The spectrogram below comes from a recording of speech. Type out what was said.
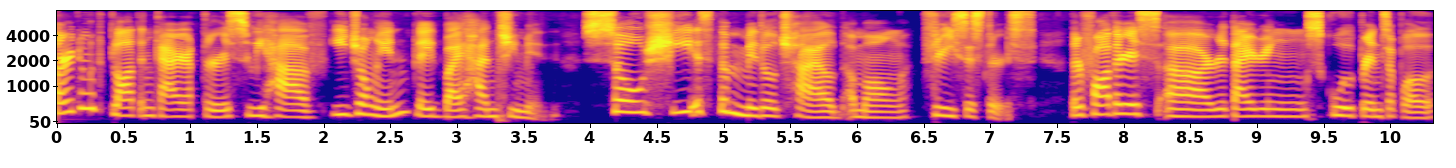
Starting with plot and characters, we have Lee Jong-in, played by Han Ji-min. So she is the middle child among three sisters. Their father is a retiring school principal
